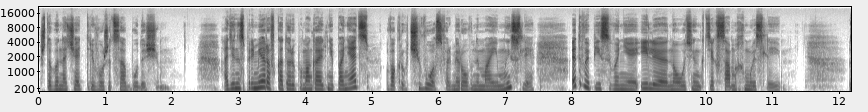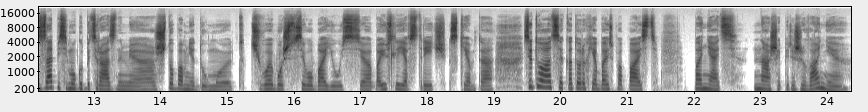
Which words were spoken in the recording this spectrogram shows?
чтобы начать тревожиться о будущем. Один из примеров, который помогает мне понять, вокруг чего сформированы мои мысли, это выписывание или ноутинг тех самых мыслей. Записи могут быть разными. Что обо мне думают, чего я больше всего боюсь, боюсь ли я встреч с кем-то, ситуации, в которых я боюсь попасть. Понять наши переживания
